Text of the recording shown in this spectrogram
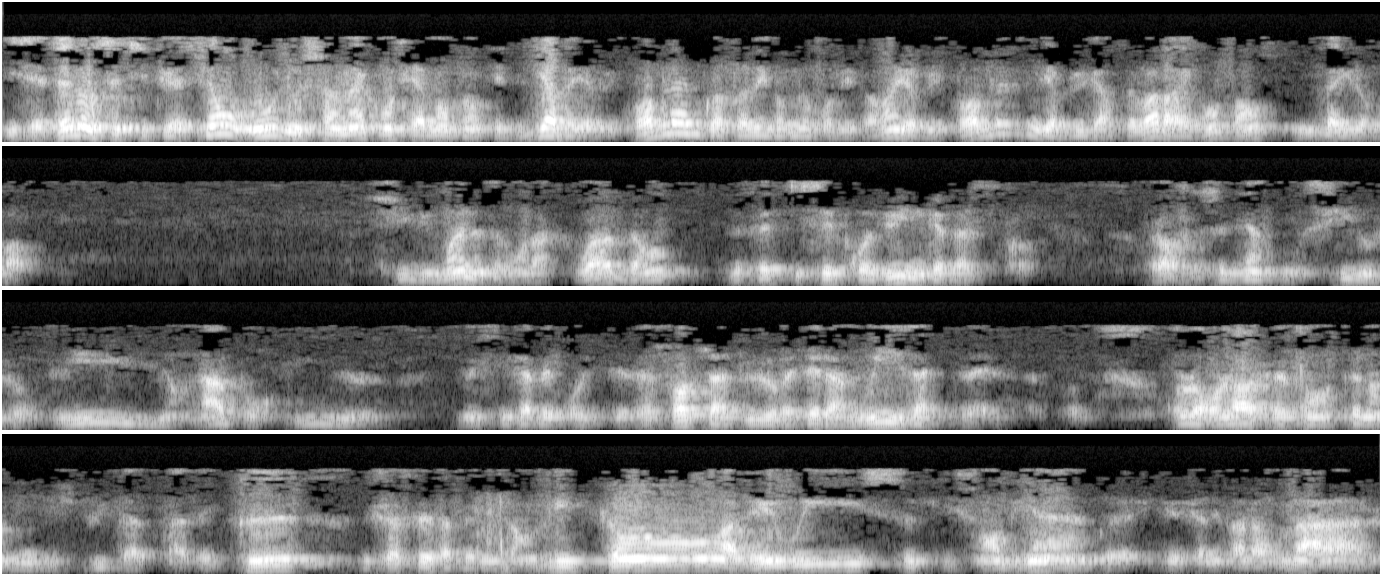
ils étaient dans cette situation où nous sommes inconsciemment tentés de dire, ben, il n'y a plus de problème, quand on est comme nos premiers parents, il n'y a plus de problème, il n'y a plus qu'à recevoir la récompense, ben, il aura. Si du moins nous avons la foi dans le fait qu'il s'est produit une catastrophe. Alors je sais bien qu'aussi aujourd'hui, il y en a pour qui, euh, mais si jamais produit une catastrophe, ça a toujours été la mouise actuelle. Alors là, je vais dans une dispute avec eux. Je fais appel aux anglicans, à Lewis, qui sent bien que la situation n'est pas normale.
